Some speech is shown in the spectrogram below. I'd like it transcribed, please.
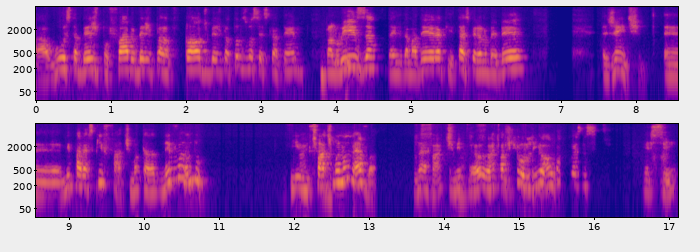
Augusta, beijo para o Fábio, beijo para Cláudio, beijo para todos vocês que atendem, para Luísa, da Ilha da Madeira, que está esperando o bebê. Gente, é, me parece que Fátima está nevando. E Fátima, Fátima não neva. Né? Fátima, eu, eu acho que eu li alguma coisa assim. É, sim.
